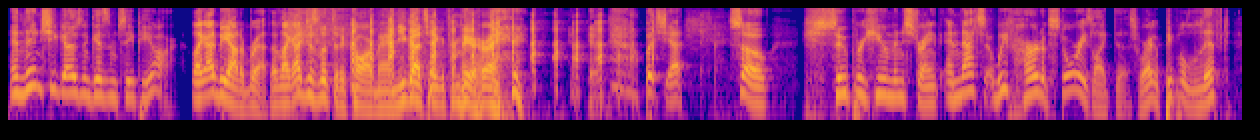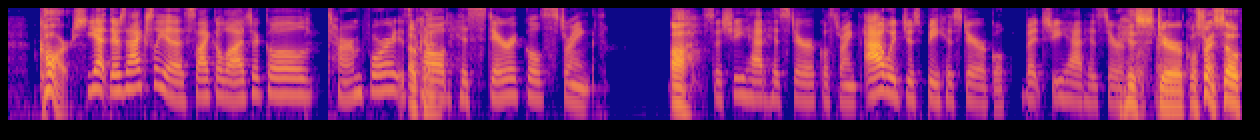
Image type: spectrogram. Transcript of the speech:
And then she goes and gives him CPR. Like I'd be out of breath. I'm like I just lifted a car, man. You got to take it from here, right? but she, so superhuman strength, and that's we've heard of stories like this where people lift cars. yeah, there's actually a psychological term for it. It's Okay. called hysterical strength. Ah, So she had hysterical strength. I would just be hysterical, but she had hysterical. hysterical strength. So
